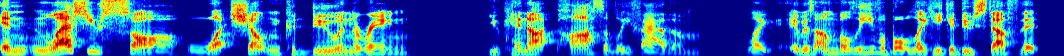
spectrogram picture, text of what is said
unless you saw what Shelton could do in the ring, you cannot possibly fathom. Like it was unbelievable. Like he could do stuff that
